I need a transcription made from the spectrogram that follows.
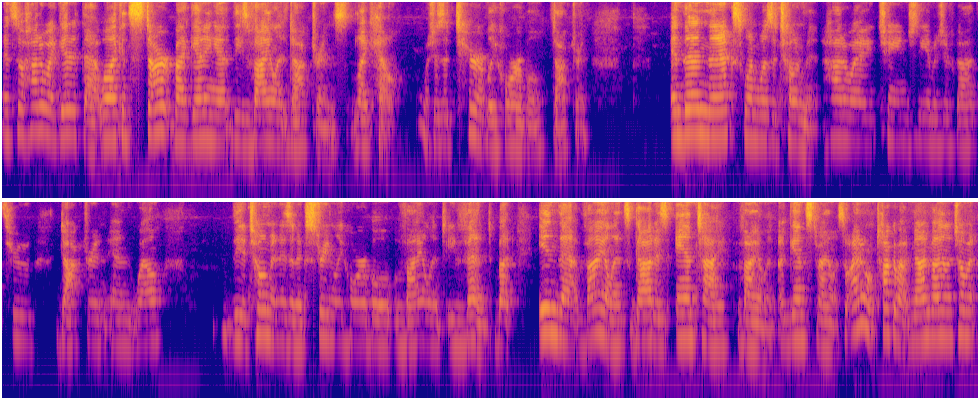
And so, how do I get at that? Well, I can start by getting at these violent doctrines like hell, which is a terribly horrible doctrine and then the next one was atonement. How do I change the image of God through doctrine? And well, the atonement is an extremely horrible, violent event. But in that violence, God is anti violent, against violence. So I don't talk about non-violent atonement.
